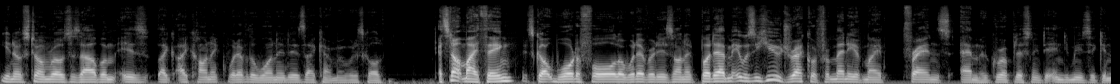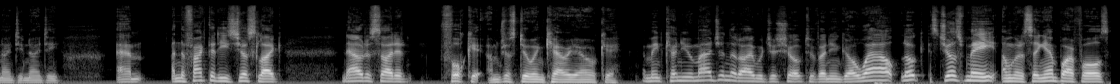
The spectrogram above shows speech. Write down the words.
you know Stone Roses album is like iconic, whatever the one it is. I can't remember what it's called. It's not my thing. It's got Waterfall or whatever it is on it, but um, it was a huge record for many of my friends um, who grew up listening to indie music in 1990. Um, and the fact that he's just like now decided fuck it, I'm just doing karaoke. I mean, can you imagine that I would just show up to a venue and go, well, look, it's just me. I'm going to sing Empire Falls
